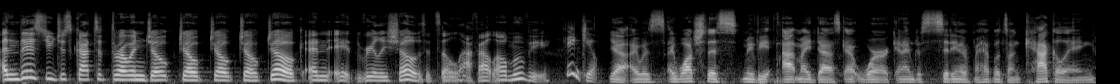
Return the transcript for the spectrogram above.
And this, you just got to throw in joke, joke, joke, joke, joke, and it really shows. It's a laugh out loud movie. Thank you. Yeah, I was. I watched this movie at my desk at work, and I'm just sitting there with my headphones on, cackling,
